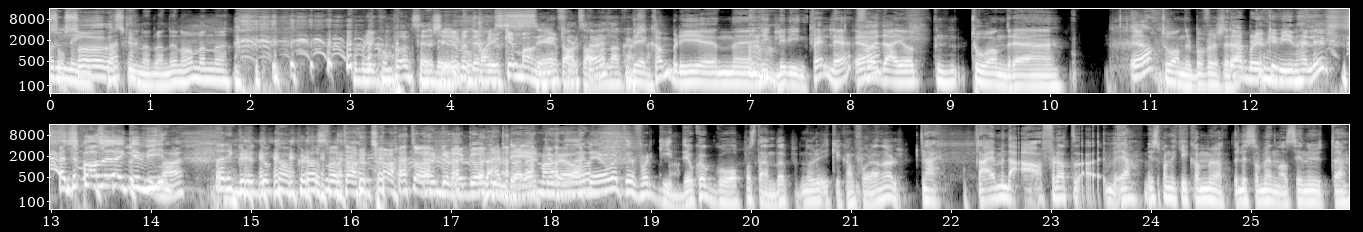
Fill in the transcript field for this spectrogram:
også night, ganske ja. unødvendig nå, men eh, det blir kompensert, du, men det blir jo ikke mange folk sammen, der. da. Det kan bli en eh, hyggelig vinkveld, det. Ja. For det er jo to andre, Ja, to andre på første Det blir jo ikke vin heller. Nei, det var- det er ikke vin! Nei. Det er gløgg og kaker, da. Så ta, ta, ta en gløgg og Det er det, man, det er det det jo, vet du. Folk gidder jo ikke å gå på standup når du ikke kan få deg en øl. Nei. Nei, men det er for at ja, Hvis man ikke kan møte liksom vennene sine ute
